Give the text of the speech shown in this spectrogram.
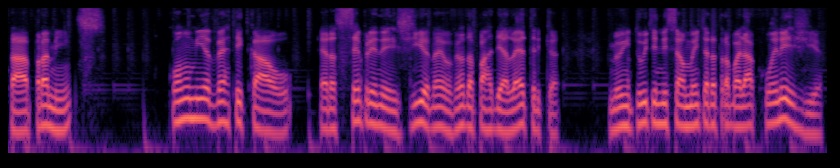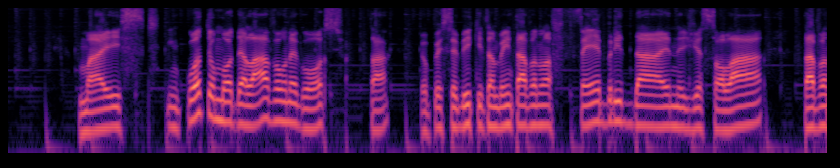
tá, para mim. Como minha vertical era sempre energia, né? Eu venho da parte de elétrica, meu intuito inicialmente era trabalhar com energia. Mas enquanto eu modelava o negócio, tá? Eu percebi que também estava numa febre da energia solar, estava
